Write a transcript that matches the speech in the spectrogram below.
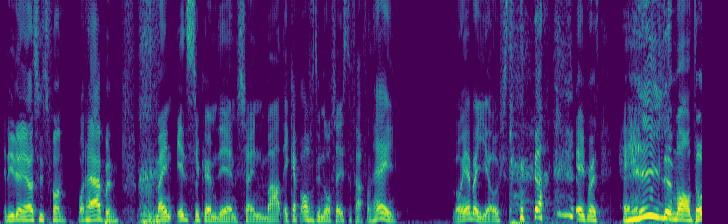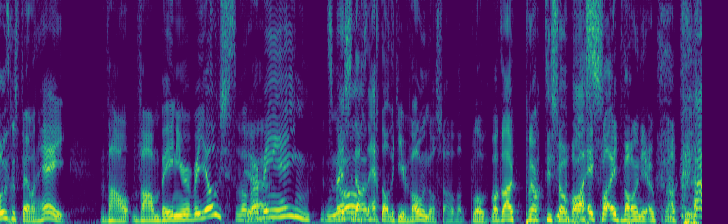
en iedereen had zoiets van, what happened? Mijn Instagram DM's zijn maand. Ik heb af en toe nog steeds de vraag van: Hey, woon jij bij Joost? ik werd helemaal doodgespeld van: Hey, waarom, waarom ben je niet meer bij Joost? Waar, ben je heen? It's Mensen gone. dachten echt dat ik hier woonde of zo. Wat Klopt, wat ook praktisch zo was. Ik, ik, ik woon hier ook praktisch.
